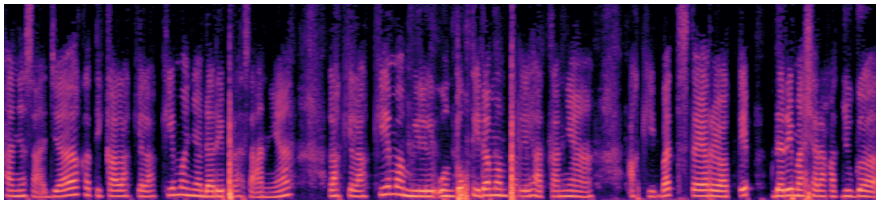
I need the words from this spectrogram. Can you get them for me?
Hanya saja ketika laki-laki menyadari perasaannya, laki-laki memilih untuk tidak memperlihatkannya akibat stereotip dari masyarakat juga.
